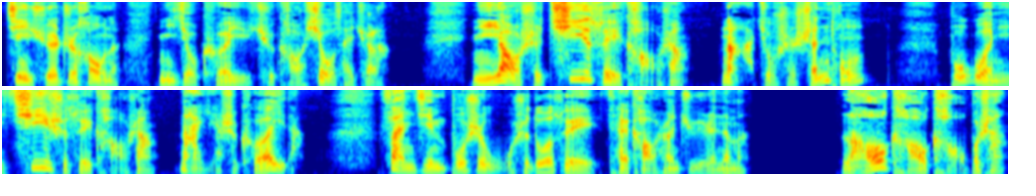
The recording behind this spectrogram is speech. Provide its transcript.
进学之后呢，你就可以去考秀才去了。你要是七岁考上，那就是神童；不过你七十岁考上，那也是可以的。范进不是五十多岁才考上举人的吗？老考考不上，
